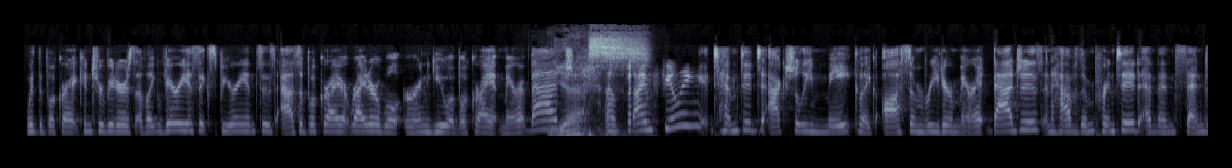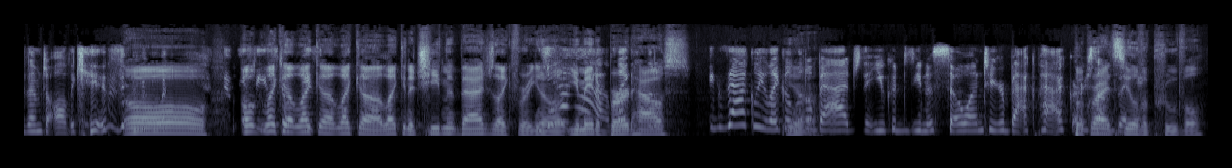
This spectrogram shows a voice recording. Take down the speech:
with the Book Riot contributors of like various experiences as a Book Riot writer will earn you a Book Riot merit badge. Yes. Um, but I'm feeling tempted to actually make like awesome reader merit badges and have them printed and then send them to all the kids. Oh, oh, like a like a like a like an achievement badge, like for you know you made Yeah, a like birdhouse, exactly like a Yeah. little badge that you could, you know, sew onto your backpack or book riot something. seal of approval.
